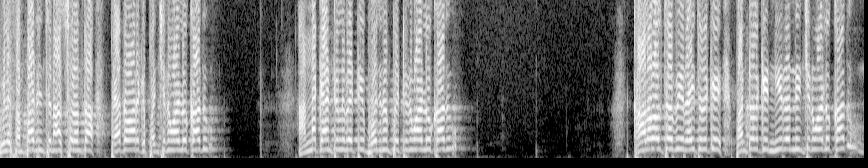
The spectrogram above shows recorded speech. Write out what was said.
వీళ్ళు సంపాదించిన ఆస్తులంతా పేదవారికి పంచిన వాళ్ళు కాదు. అన్న క్యాంటీన్లు పెట్టి భోజనం పెట్టిన వాళ్ళు కాదు. కాలువలు తవ్వి రైతులకి పంటలకి నీరు అందించిన వాళ్ళు కాదు.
